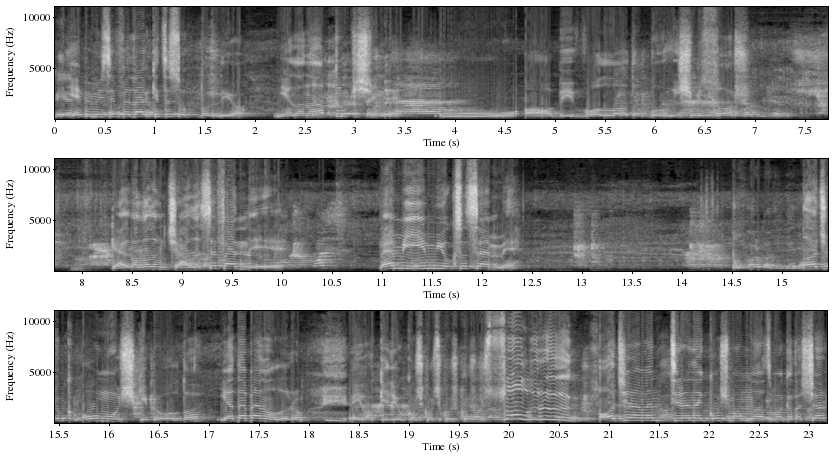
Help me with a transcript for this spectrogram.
Hepimizi felakete soktun diyor. Niye lan ne yaptım ki şimdi? Oo, abi vallahi da bu işimiz zor. Gel bakalım Charles efendi. Ben miyim yoksa sen mi? Daha çok olmuş gibi oldu. Ya da ben olurum. Eyvah geliyor koş koş koş koş koş. Saldırın. Acil hemen trene koşmam lazım arkadaşlar.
